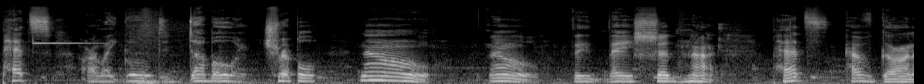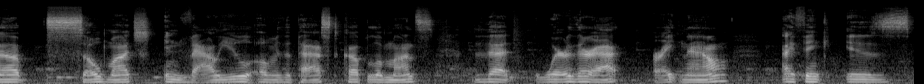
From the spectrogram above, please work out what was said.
pets are like going to double or triple. No, no, they they should not. Pets have gone up so much in value over the past couple of months that where they're at right now, I think is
